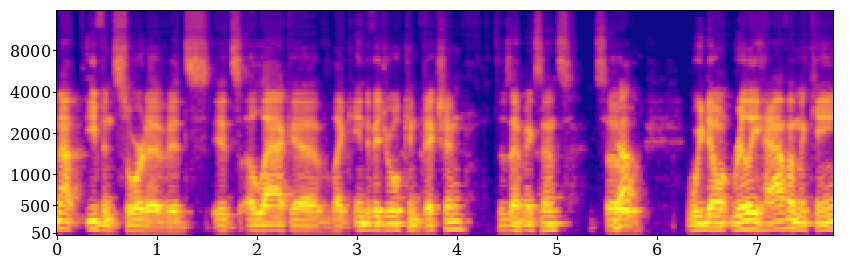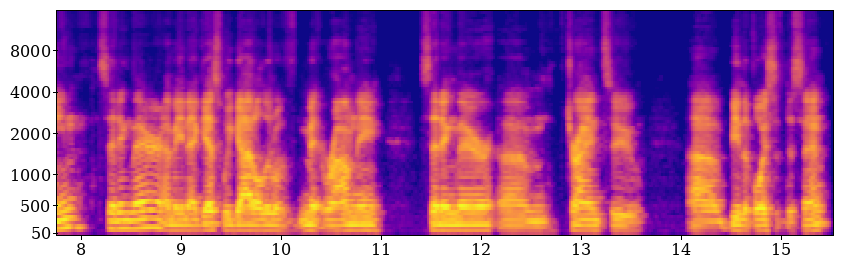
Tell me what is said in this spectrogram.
not even sort of it's it's a lack of like individual conviction does that make mm-hmm. sense so yeah we don't really have a McCain sitting there. I mean, I guess we got a little Mitt Romney sitting there um, trying to uh, be the voice of dissent.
